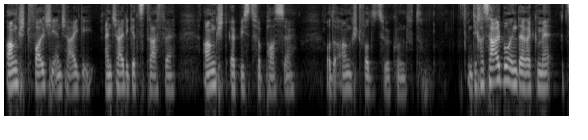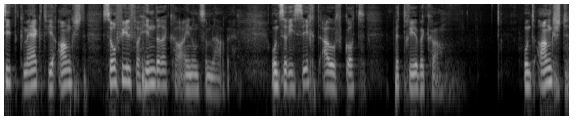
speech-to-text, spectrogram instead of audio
Angst, falsche Entscheidungen zu treffen, Angst, etwas zu verpassen oder Angst vor der Zukunft. Und ich habe selber in dieser Zeit gemerkt, wie Angst so viel verhindern kann in unserem Leben. Unsere Sicht auch auf Gott betrüben kann. Und Angst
